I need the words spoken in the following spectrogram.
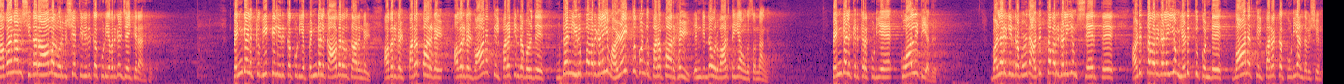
கவனம் சிதறாமல் ஒரு விஷயத்தில் இருக்கக்கூடியவர்கள் ஜெயிக்கிறார்கள். பெண்களுக்கு வீட்டில் இருக்கக்கூடிய பெண்களுக்கு ஆதரவு தாருங்கள். அவர்கள் பறப்பார்கள். அவர்கள் வானத்தில் பறக்கின்ற பொழுது உடன் இருப்பவர்களையும் அழைத்து கொண்டு பறப்பார்கள் என்கின்ற ஒரு வார்த்தையை அவங்க சொன்னாங்க. பெண்களுக்கு இருக்கக்கூடிய குவாலிட்டி அது. வளர்கின்ற பொழுது அடுத்தவர்களையும் சேர்த்து அடுத்தவர்களையும் எடுத்துக்கொண்டு வானத்தில் பறக்கக்கூடிய அந்த விஷயம்.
